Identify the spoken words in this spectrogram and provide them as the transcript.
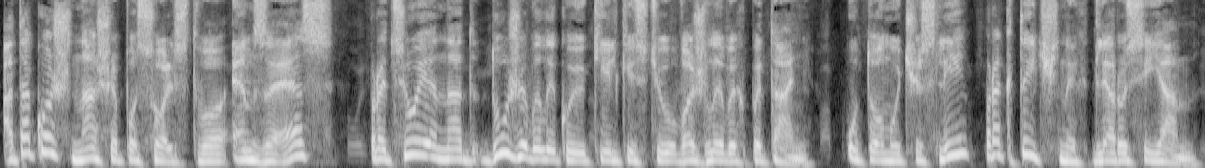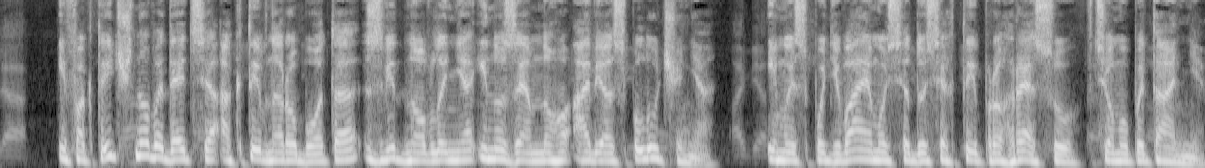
А також наше посольство МЗС працює над дуже великою кількістю важливих питань, у тому числі практичних для росіян. І фактично ведеться активна робота з відновлення іноземного авіасполучення. І ми сподіваємося досягти прогресу в цьому питанні.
